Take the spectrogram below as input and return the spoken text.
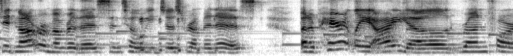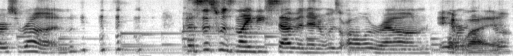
did not remember this until we just reminisced. But apparently, I yelled, "Run, Forrest, run!" Because this was '97 and it was all around. It was. Gump.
